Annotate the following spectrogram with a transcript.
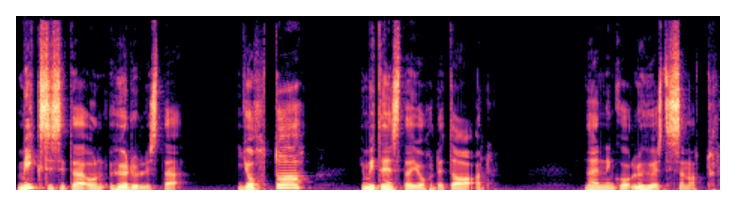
miksi sitä on hyödyllistä johtaa ja miten sitä johdetaan. Näin niin lyhyesti sanottuna.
